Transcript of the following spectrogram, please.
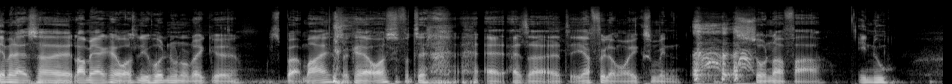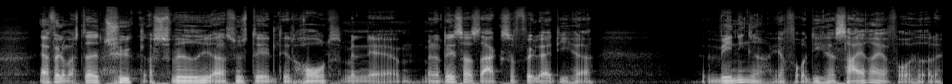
Jamen altså, øh, nå, men jeg kan jo også lige hurtigt nu, når du ikke øh, spørger mig, så kan jeg også fortælle, at, altså, at jeg føler mig jo ikke som en sundere far endnu. Jeg føler mig stadig tyk og svedig, og synes, det er lidt hårdt. Men, øh, men når det så sagt, så føler jeg, at de her vindinger, jeg får, de her sejre, jeg får, hedder det,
